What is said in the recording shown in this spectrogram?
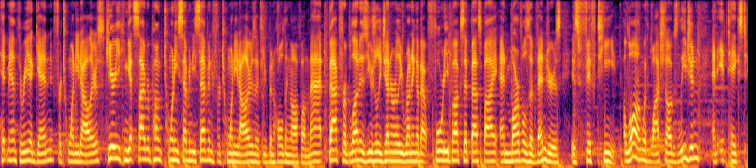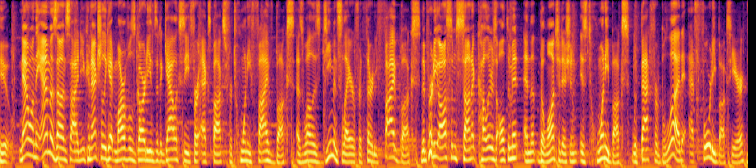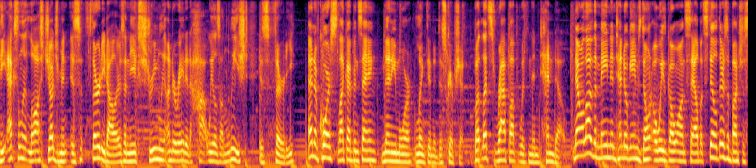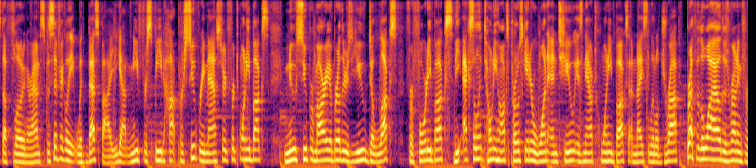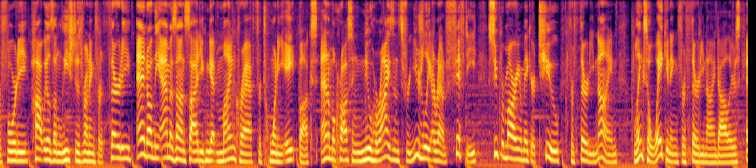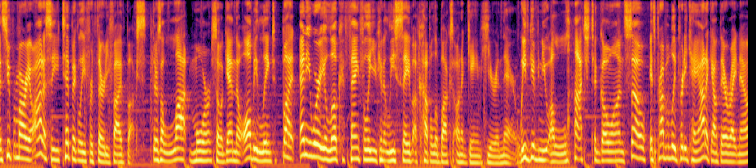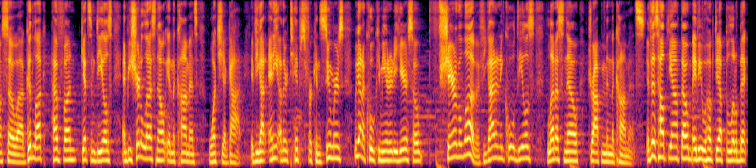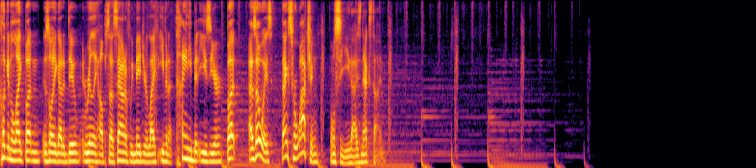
Hitman 3 again for $20. Here you can get Cyberpunk 2077 for $20 if you've been holding off on that. Back 4 Blood is usually generally running about 40 40 bucks at Best Buy, and Marvel's Avengers is 15, along with Watch Dogs Legion and It Takes Two. Now on the Amazon side, you can actually get Marvel's Guardians of the Galaxy for Xbox for 25 bucks, as well as Demon Slayer for 35 bucks. The pretty awesome Sonic Colors Ultimate and the, the launch edition is 20 bucks, with Back 4 Blood at 40 bucks here. The excellent Lost Judgment is $30, and the extremely underrated Hot Wheels Unleashed is 30. And of course, like I've been saying, many more linked in the description. But let's wrap up with Nintendo. Now, a lot of the main Nintendo games don't always go on sale, but still, there's a bunch of stuff floating around. Specifically with Best Buy, you got Need for Speed Hot Pursuit Remastered for 20 bucks, new Super Mario Bros. U Deluxe for 40 bucks. The excellent Tony Hawk's Pro Skater 1 and 2 is now 20 bucks, a nice little drop. Breath of the Wild is running for 40. Hot Wheels Unleashed is running for 30. And on the Amazon side, you can get Minecraft for 28 bucks bucks, Animal Crossing New Horizons for usually around 50, Super Mario Maker 2 for 39, Link's Awakening for $39, and Super Mario Odyssey typically for 35 bucks. There's a lot more, so again, they'll all be linked, but anywhere you look, thankfully you can at least save a couple of bucks on a game here and there. We've given you a lot to go on, so it's probably pretty chaotic out there right now, so uh, good luck, have fun, get some deals, and be sure to let us know in the comments what you got. If you got any other tips for consumers, we got a cool community here, so share the love. If you got any cool deals, let us know, drop them in the comments. If this helped you out though, maybe we hooked you up a little bit, clicking the like button is all you gotta do. It really helps us out if we made your life even a tiny bit easier. But as always, thanks for watching, and we'll see you guys next time.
